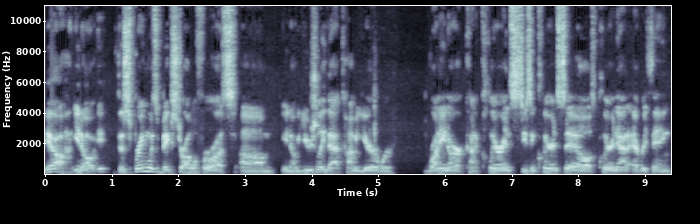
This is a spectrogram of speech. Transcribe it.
Yeah, you know, it, the spring was a big struggle for us. Um, you know, usually that time of year we're running our kind of clearance, season clearance sales, clearing out everything.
